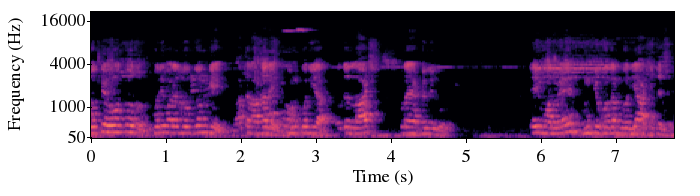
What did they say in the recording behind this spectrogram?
তোকে ও তোর পরিবারের লোকজনকে রাতের আধারে খুন করিয়া ওদের লাশ পুরাইয়া ফেলিব এই মর্মে হুমকি প্রদান করিয়া আসিতেছে।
